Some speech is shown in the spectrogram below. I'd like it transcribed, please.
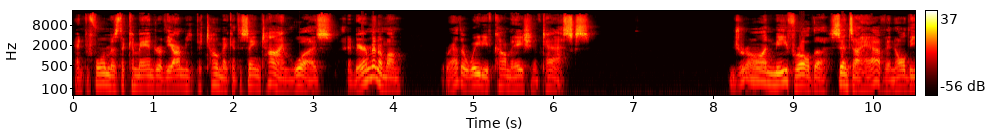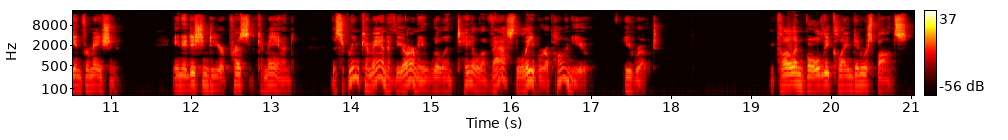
and perform as the commander of the Army Potomac at the same time was, at a bare minimum, a rather weighty combination of tasks. Draw on me for all the sense I have and all the information. In addition to your present command, the supreme command of the army will entail a vast labor upon you, he wrote. McClellan boldly claimed in response,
